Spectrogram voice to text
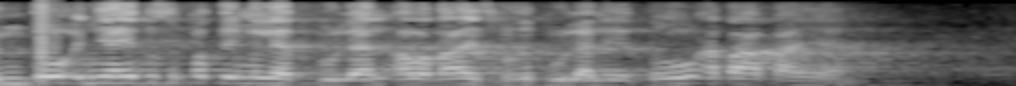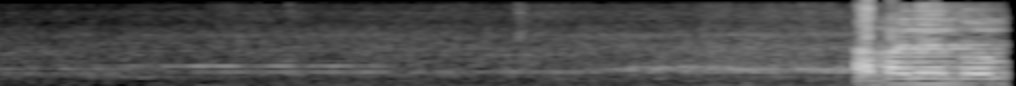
Bentuknya itu seperti melihat bulan, Allah taala seperti bulan itu atau apanya? Apanya antum?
